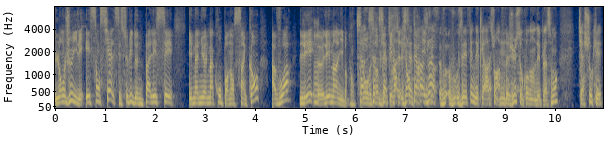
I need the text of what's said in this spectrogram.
l'enjeu, il est essentiel. C'est celui de ne pas laisser Emmanuel Macron pendant cinq ans avoir les, euh, les mains libres. Ça, Donc, votre objectif, cette, cette phrase-là, vous, vous avez fait une déclaration à Mm. Fréjus au cours d'un déplacement qui a choqué.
